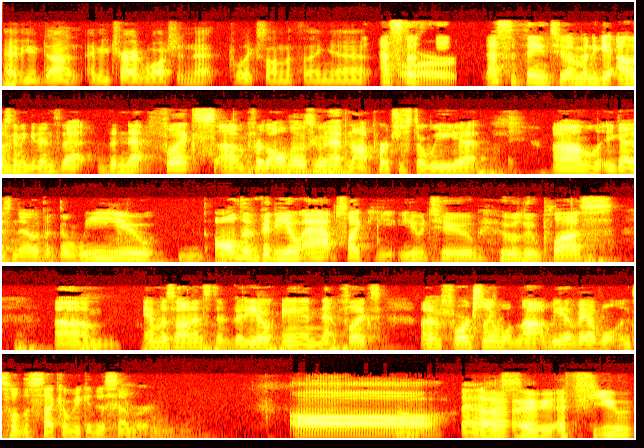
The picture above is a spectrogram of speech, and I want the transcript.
have you done? Have you tried watching Netflix on the thing yet? That's the or That's the thing too. I'm gonna get. I was gonna get into that. The Netflix um, for all those who have not purchased a Wii yet. Um, let you guys know that the Wii U, all the video apps like YouTube, Hulu Plus, um, Amazon Instant Video, and Netflix, unfortunately, will not be available until the second week of December. oh, That, Oh, a few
